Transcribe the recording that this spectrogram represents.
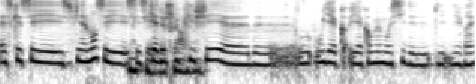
Est-ce que c'est finalement c'est c'est ce qu'il y a de plus cliché de où, il y a il y a quand même aussi du, du vrai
